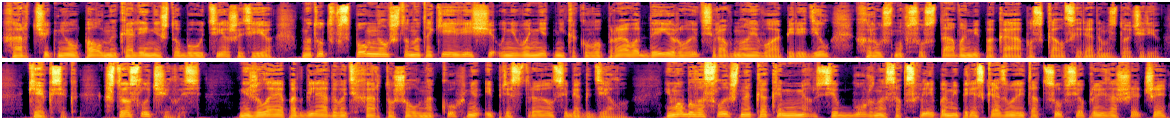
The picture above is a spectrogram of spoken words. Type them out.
Харт чуть не упал на колени, чтобы утешить ее, но тут вспомнил, что на такие вещи у него нет никакого права, да и Рой все равно его опередил, хрустнув суставами, пока опускался рядом с дочерью. «Кексик, что случилось?» Не желая подглядывать, Харт ушел на кухню и пристроил себя к делу. Ему было слышно, как Мерси бурно со всхлипами пересказывает отцу все произошедшее,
